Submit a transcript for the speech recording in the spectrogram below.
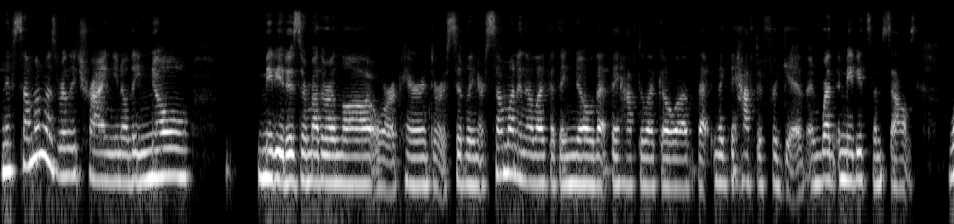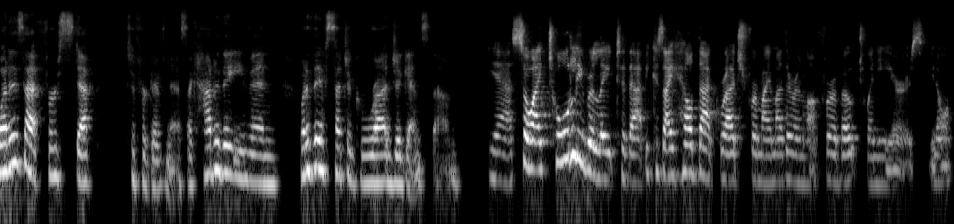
and if someone was really trying, you know, they know maybe it is their mother-in-law or a parent or a sibling or someone in their life that they know that they have to let go of that like they have to forgive and whether maybe it's themselves. What is that first step to forgiveness? Like how do they even what if they have such a grudge against them yeah, so I totally relate to that because I held that grudge for my mother-in-law for about 20 years, you know.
